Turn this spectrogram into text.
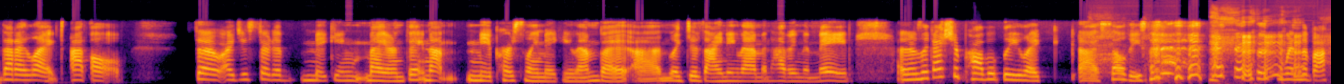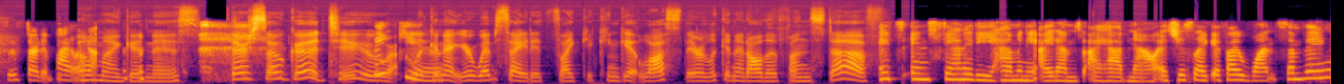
that I liked at all. So I just started making my own thing, not me personally making them, but um, like designing them and having them made. And I was like, I should probably like uh, sell these when the boxes started piling Oh up. my goodness. They're so good too. Thank you. Looking at your website, it's like you can get lost there looking at all the fun stuff. It's insanity how many items I have now. It's just like if I want something,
